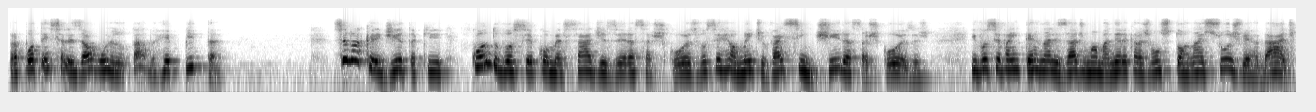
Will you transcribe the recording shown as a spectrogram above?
para potencializar algum resultado, repita. Você não acredita que quando você começar a dizer essas coisas, você realmente vai sentir essas coisas e você vai internalizar de uma maneira que elas vão se tornar as suas verdades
